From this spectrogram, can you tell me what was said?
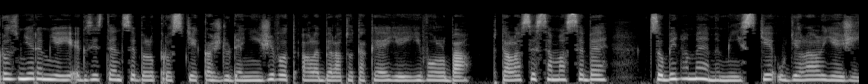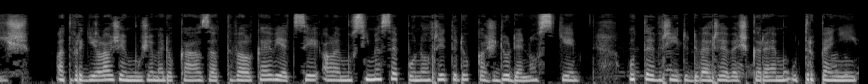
Rozměrem její existence byl prostě každodenní život, ale byla to také její volba. Ptala se sama sebe, co by na mém místě udělal Ježíš. A tvrdila, že můžeme dokázat velké věci, ale musíme se ponořit do každodennosti, otevřít dveře veškerému utrpení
